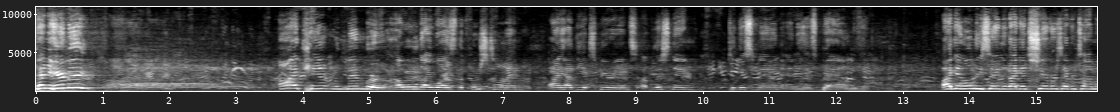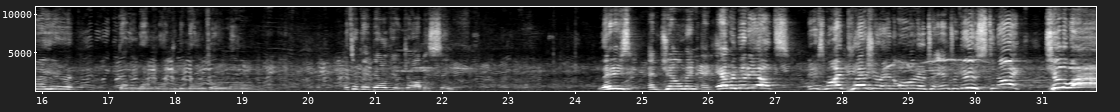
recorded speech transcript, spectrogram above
Can you hear me? I can't remember how old I was the first time I had the experience of listening to this man and his band. I can only say that I get shivers every time I hear dum dum dum dum so long. It's okay, Bill, your job is safe. Ladies and gentlemen, and everybody else, it is my pleasure and honor to introduce tonight Chilliwack!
